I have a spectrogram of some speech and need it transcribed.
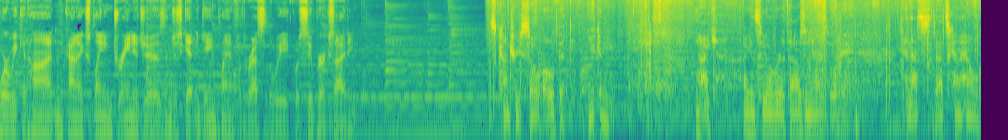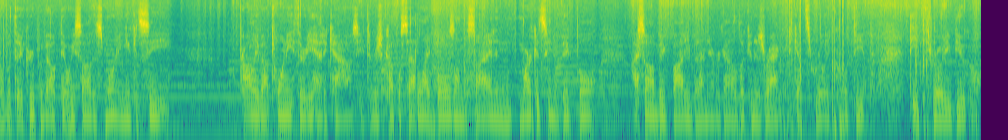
where we could hunt and kind of explaining drainages and just getting a game plan for the rest of the week was super exciting. This country's so open. You can, you know, I can, I can see over a thousand yards away, and that's that's kind of how with the group of elk that we saw this morning, you could see probably about 20, 30 head of cows. There was a couple satellite bulls on the side, and Mark had seen a big bull. I saw a big body, but I never got a look in his rack to get this really cool, deep, deep throaty bugle.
